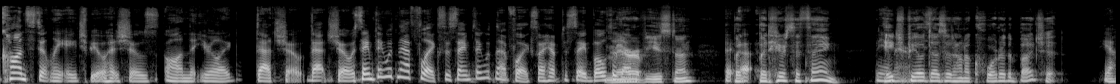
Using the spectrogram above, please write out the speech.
constantly HBO has shows on that you're like that show, that show. Same thing with Netflix. The same thing with Netflix. I have to say, both Mare of them. of Easttown. Uh, but uh, but here's the thing: yeah, HBO does it on a quarter of the budget Yeah.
